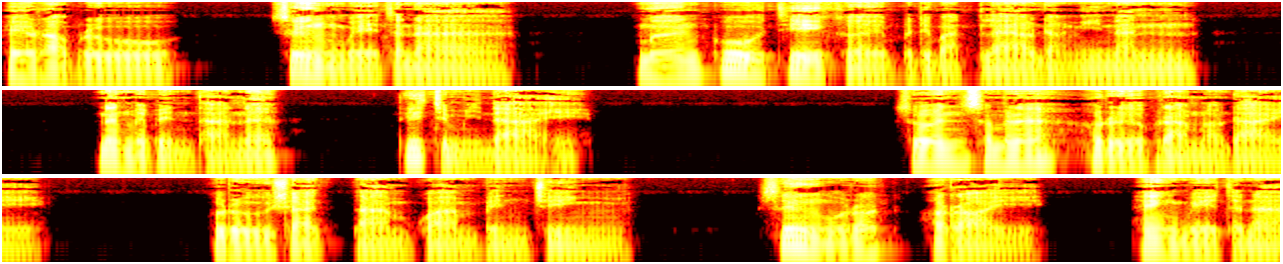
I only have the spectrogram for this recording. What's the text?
ให้รอบรู้ ซึ่งเวทนา เหมือนผู้ที่เคยปฏิบัติแล้วดังนี้นั้น นั่นไม่เป็นฐานะที่จะมีได้ ส่วนสมณะหรือพรามเหล่าใด รู้ชัดตามความเป็นจริง ซึ่งรสอร่อย แห่งเวทนา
